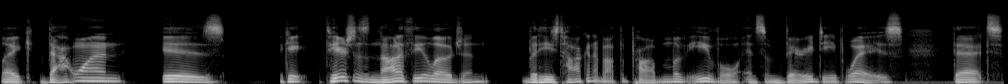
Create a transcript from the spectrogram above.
Like that one is okay. Peterson's not a theologian, but he's talking about the problem of evil in some very deep ways that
